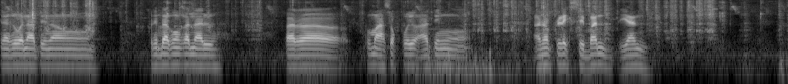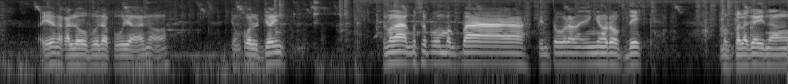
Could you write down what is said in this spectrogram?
Ginagawa natin ng panibagong kanal para pumasok po yung ating ano, flexiband. Yan. Ayan, nakalobo na po yung ano, oh. Yung cold joint. Sa mga gusto pong magpa-pintura ng inyong roof deck, magpalagay ng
